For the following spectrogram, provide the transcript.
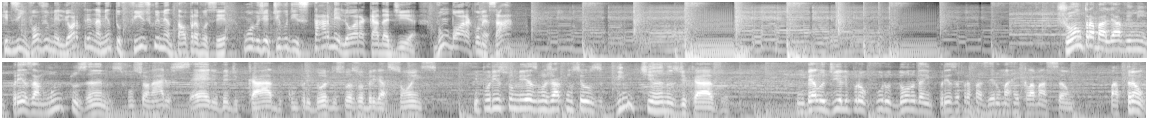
que desenvolve o melhor treinamento físico e mental para você, com o objetivo de estar melhor a cada dia. Vambora começar? João trabalhava em uma empresa há muitos anos, funcionário sério, dedicado, cumpridor de suas obrigações e por isso mesmo já com seus 20 anos de casa. Um belo dia ele procura o dono da empresa para fazer uma reclamação. Patrão,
